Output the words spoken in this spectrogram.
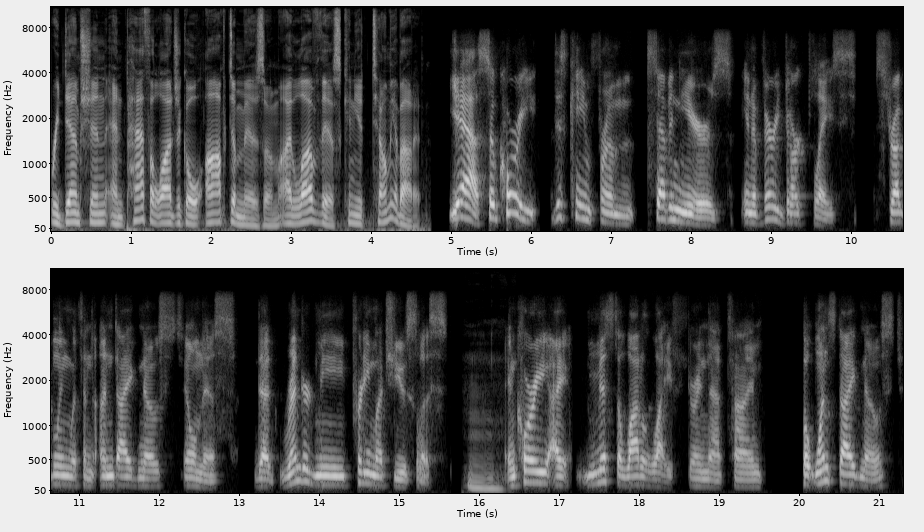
redemption, and pathological optimism. I love this. Can you tell me about it? Yeah. So, Corey, this came from seven years in a very dark place, struggling with an undiagnosed illness that rendered me pretty much useless. Hmm. And, Corey, I missed a lot of life during that time. But once diagnosed,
